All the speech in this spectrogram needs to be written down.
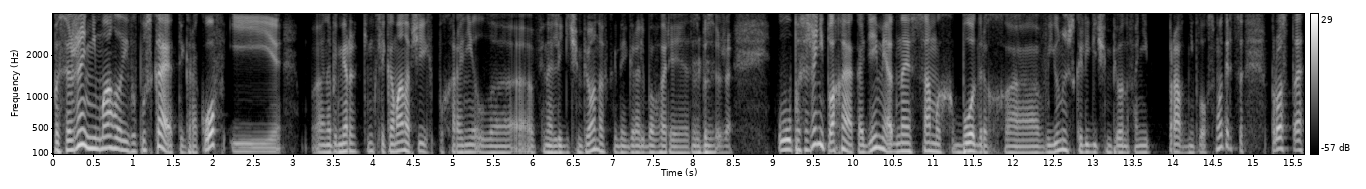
ПСЖ немало и выпускает игроков, и Э, например, Кингсли Коман вообще их похоронил э, в финале Лиги Чемпионов, когда играли Бавария с ПСЖ. У ПСЖ неплохая академия, одна из самых бодрых э, в юношеской Лиге Чемпионов. Они, правда, неплохо смотрятся. Просто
